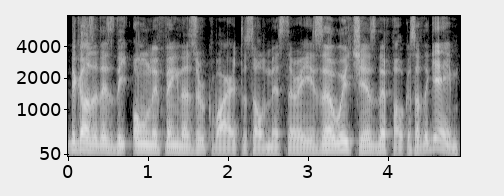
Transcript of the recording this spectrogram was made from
because it is the only thing that's required to solve mysteries, uh, which is the focus of the game.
